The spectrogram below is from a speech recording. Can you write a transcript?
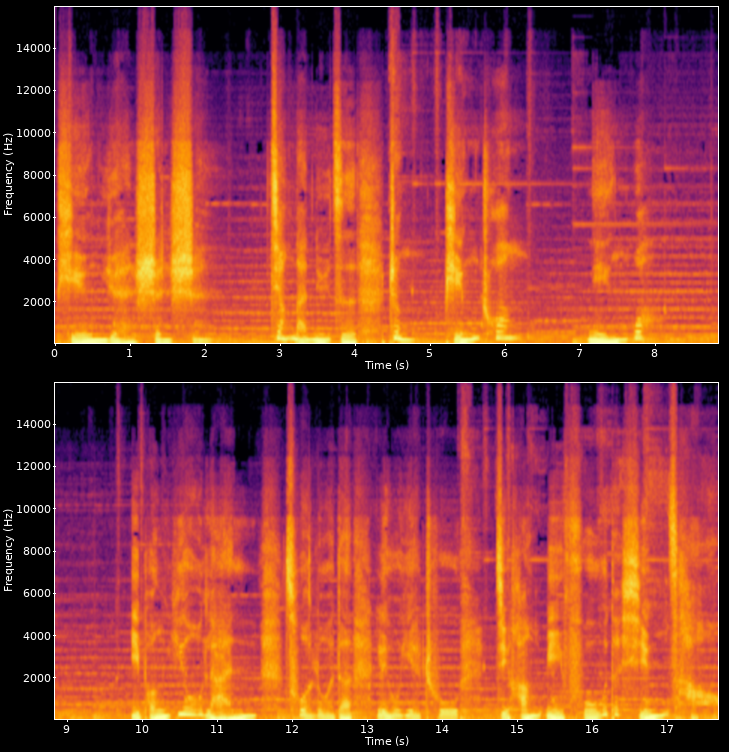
庭院深深，江南女子正凭窗凝望。一蓬幽兰，错落地流曳出几行米芾的行草。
